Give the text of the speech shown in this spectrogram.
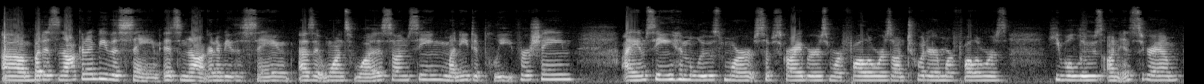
um, but it's not going to be the same. It's not going to be the same as it once was so i'm seeing money deplete for shane. I am seeing him lose more subscribers more followers on twitter more followers he will lose on Instagram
